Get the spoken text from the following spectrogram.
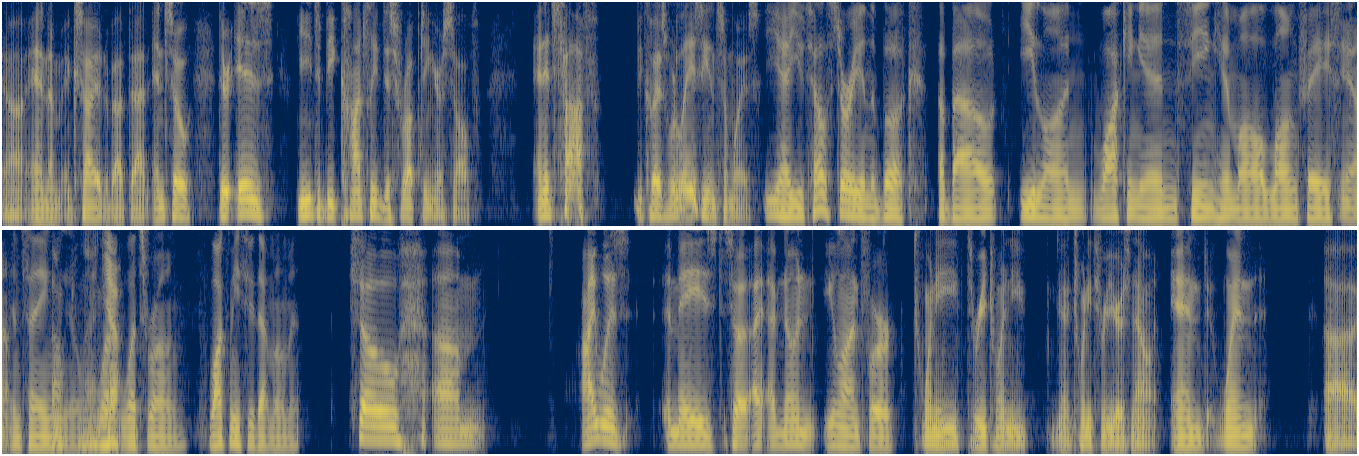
uh, and I'm excited about that. And so there is, you need to be constantly disrupting yourself. And it's tough because we're lazy in some ways. Yeah, you tell a story in the book about Elon walking in, seeing him all long faced, Yeah. and saying, what, yeah. "What's wrong?" Walk me through that moment. So um, I was amazed. So I, I've known Elon for 23, 20, you know, 23 years now. And when uh,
